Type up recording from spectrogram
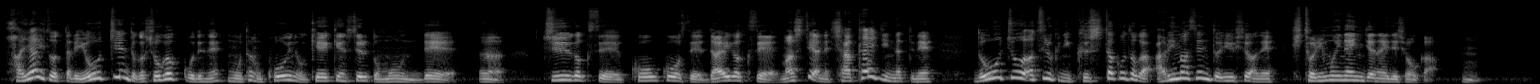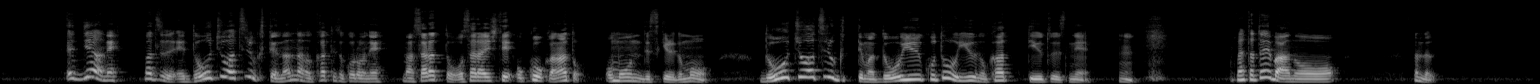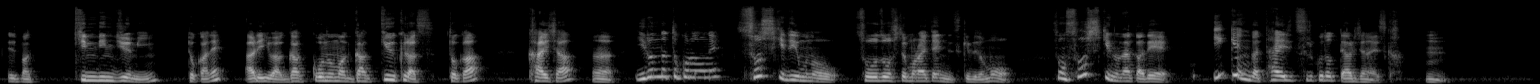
早い人だったら幼稚園とか小学校でねもう多分こういうのを経験してると思うんで、うん、中学生高校生大学生ましてやね社会人になってね同調圧力に屈したことがありませんという人はね一人もいないんじゃないでしょうか、うん、えではねまずえ同調圧力って何なのかってところをね、まあ、さらっとおさらいしておこうかなと思うんですけれども同調圧力ってまあどういうことを言うのかっていうとですね、うん。まあ、例えばあのなんだろうえ、まあ、近隣住民とかねあるいは学校のまあ学級クラスとか会社、うん、いろんなところのね組織というものを想像してもらいたいんですけれどもその組織の中で意見が対立することってあるじゃないですか、うん。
